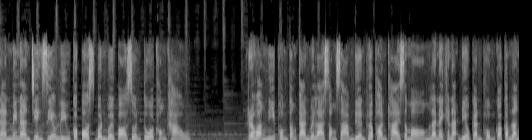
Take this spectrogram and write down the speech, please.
นั้นไม่นานเจียงเสี่ยวหลิวก็โพสต์บนเวยป๋อส่วนตัวของเขา ระหว่างนี้ผมต้องการเวลา 2-3 เดือนเพื่อผ่อนคลายสมอง และในขณะเดียวกันผมก็กำลัง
